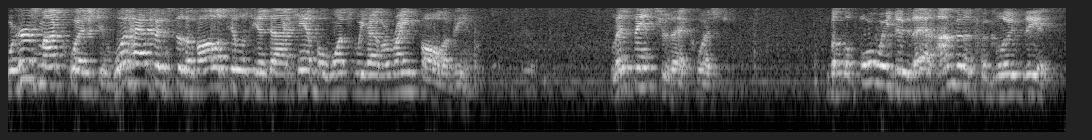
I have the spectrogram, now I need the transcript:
Well, here's my question. What happens to the volatility of dicamba once we have a rainfall event? Let's answer that question. But before we do that, I'm going to conclude this.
